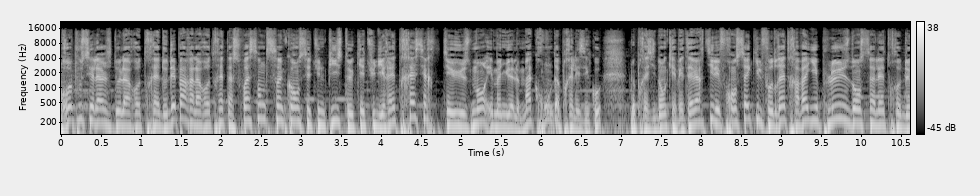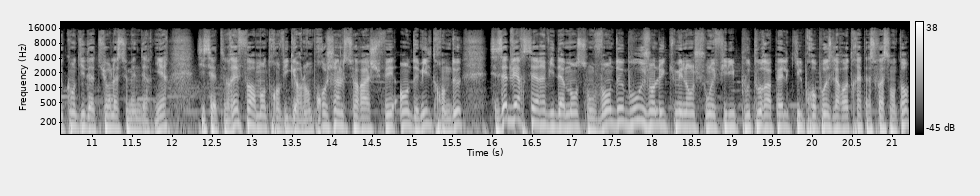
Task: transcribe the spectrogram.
Repousser l'âge de la retraite, de départ à la retraite à 65 ans, c'est une piste qu'étudierait très sérieusement Emmanuel Macron d'après les échos. Le président qui avait averti les Français qu'il faudrait travailler plus dans sa lettre de candidature la semaine dernière. Si cette réforme entre en vigueur l'an prochain, elle sera achevée en 2032. Ses adversaires, évidemment, sont vent debout. Jean-Luc Mélenchon et Philippe Poutou rappellent qu'ils proposent la retraite à 60 ans.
